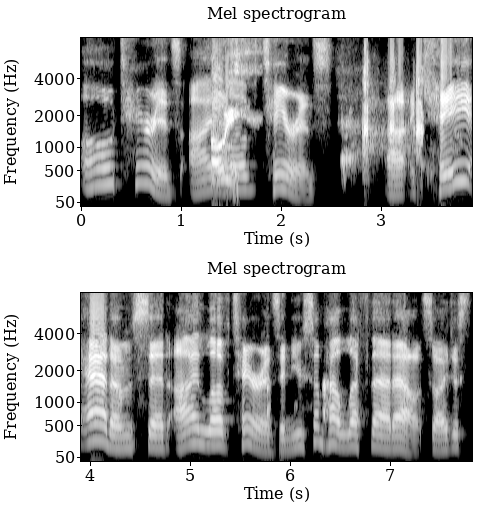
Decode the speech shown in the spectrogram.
"Oh, Terence, I oh, love yeah. Terence." Uh, Kay Adams said, "I love Terence," and you somehow left that out. So I just,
